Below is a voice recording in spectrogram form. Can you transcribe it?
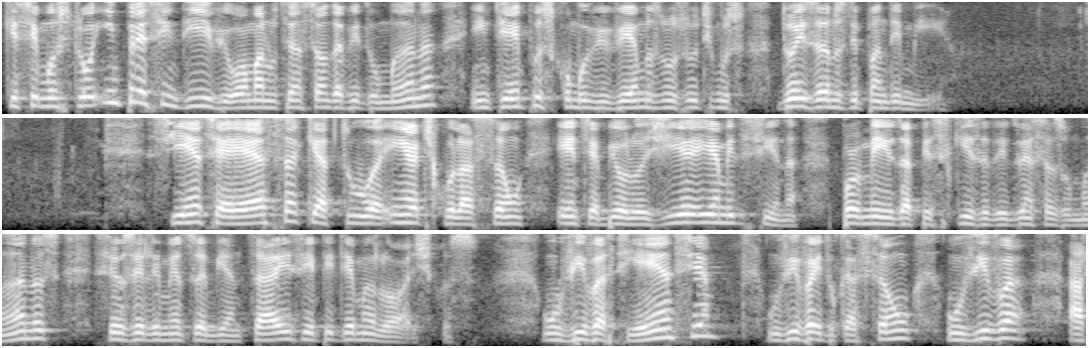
que se mostrou imprescindível à manutenção da vida humana em tempos como vivemos nos últimos dois anos de pandemia. Ciência é essa que atua em articulação entre a biologia e a medicina, por meio da pesquisa de doenças humanas, seus elementos ambientais e epidemiológicos. Um viva a ciência, um viva a educação, um viva a,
